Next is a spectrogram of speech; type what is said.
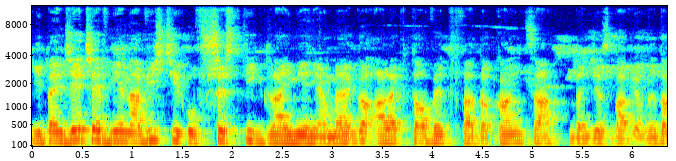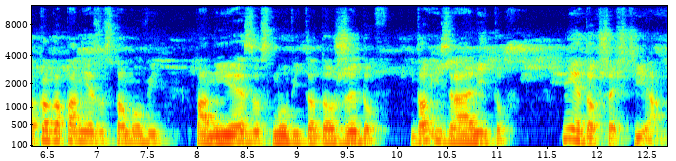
i będziecie w nienawiści u wszystkich dla imienia mego, ale kto wytrwa do końca, będzie zbawiony. Do kogo Pan Jezus to mówi? Pan Jezus mówi to do Żydów, do Izraelitów, nie do chrześcijan.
